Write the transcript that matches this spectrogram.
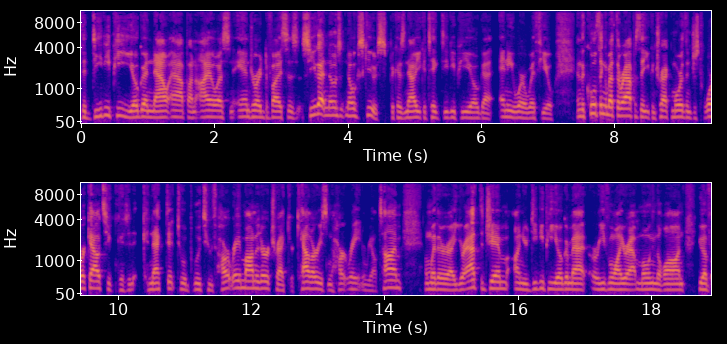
the DDP Yoga Now app on iOS and Android devices. So you got no no excuse because now you can take DDP Yoga anywhere with you. And the cool thing about their app is that you can track more than just workouts. You can connect it to a Bluetooth heart rate monitor, track your calories and heart rate in real time. And whether uh, you're at the gym on your DDP Yoga mat or even while you're out mowing the lawn, you have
